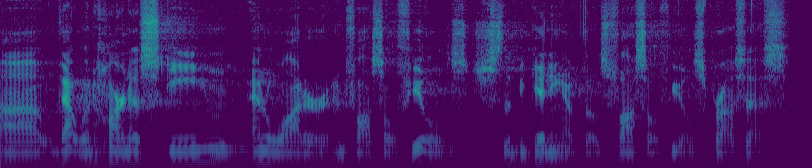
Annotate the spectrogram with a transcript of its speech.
uh, that would harness steam and water and fossil fuels, just the beginning of those fossil fuels process.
